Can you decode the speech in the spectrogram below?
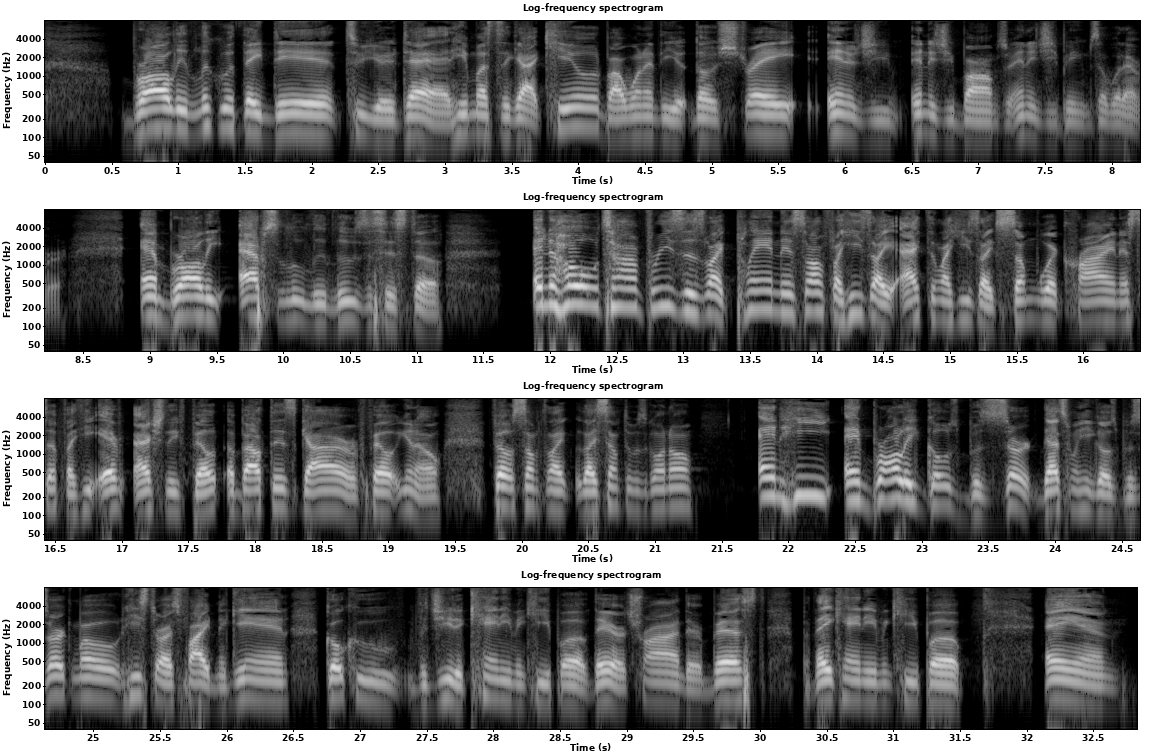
Broly, look what they did to your dad. He must have got killed by one of the those stray energy energy bombs or energy beams or whatever. And Broly absolutely loses his stuff. And the whole time Frieza's like playing this off like he's like acting like he's like somewhat crying and stuff like he actually felt about this guy or felt, you know, felt something like like something was going on and he and Broly goes berserk. That's when he goes berserk mode. He starts fighting again. Goku, Vegeta can't even keep up. They are trying their best, but they can't even keep up. And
